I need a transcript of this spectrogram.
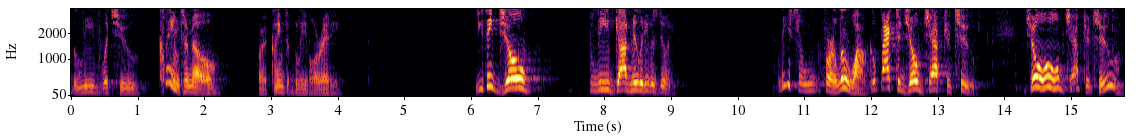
believe what you claim to know or claim to believe already. You think Job believed God knew what he was doing? At least for a little while. Go back to Job chapter 2. Job chapter 2.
